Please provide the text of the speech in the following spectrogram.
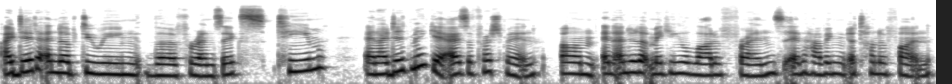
I did end up doing the forensics team, and I did make it as a freshman, um, and ended up making a lot of friends and having a ton of fun.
